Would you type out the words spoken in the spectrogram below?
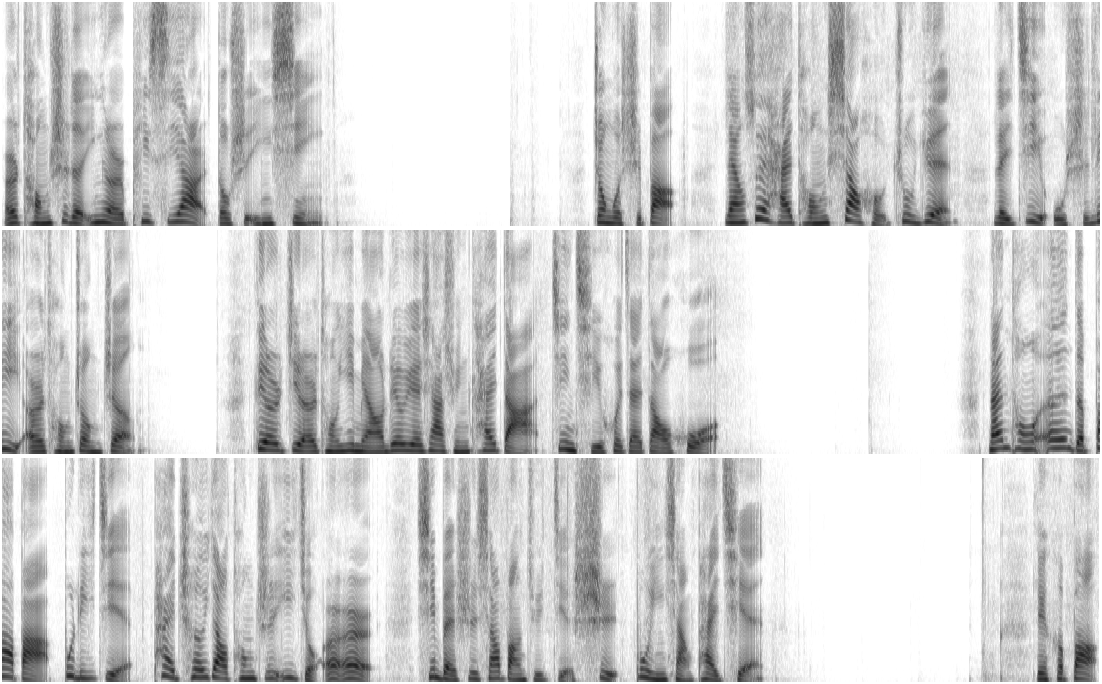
而同事的婴儿 PCR 都是阴性。中国时报，两岁孩童笑吼住院，累计五十例儿童重症。第二季儿童疫苗六月下旬开打，近期会再到货。男童恩恩的爸爸不理解，派车要通知一九二二，新北市消防局解释不影响派遣。联合报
